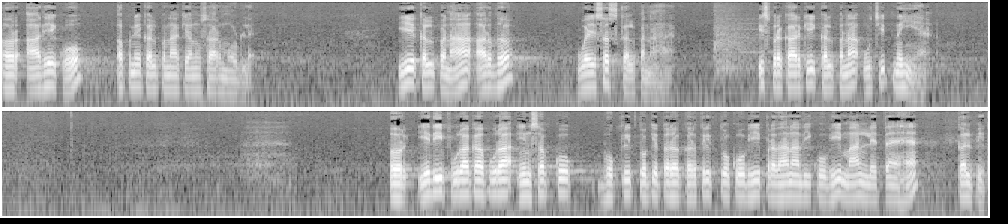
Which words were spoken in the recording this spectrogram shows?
और आधे को अपने कल्पना के अनुसार मोड़ ले। ये कल्पना अर्ध वैसस कल्पना है। इस प्रकार की कल्पना उचित नहीं है। और यदि पूरा का पूरा इन सबको भोक्तृत्व के तरह, कर्तृत्व को भी प्रधान आदि को भी मान लेते हैं कल्पित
